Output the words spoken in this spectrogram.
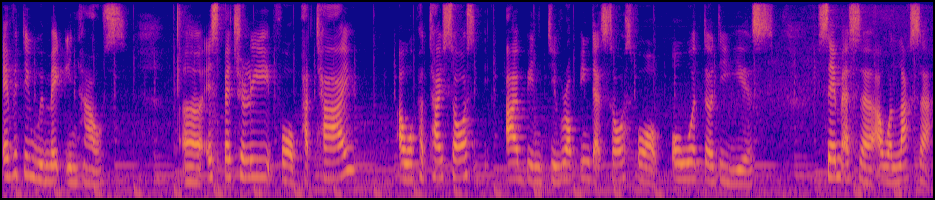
everything we make in-house. Uh, especially for pad thai, our pad thai sauce, I've been developing that sauce for over 30 years. Same as uh, our laksa.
